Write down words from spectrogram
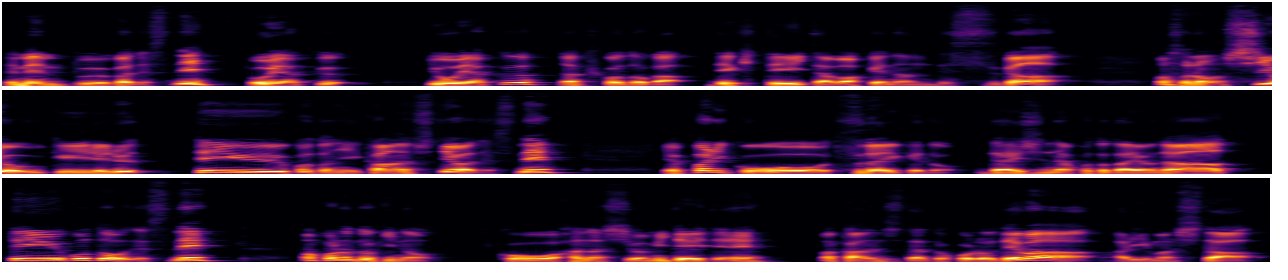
メンプーがですね、ようやくようやく泣くことができていたわけなんですが、まあ、その死を受け入れるっていうことに関してはですね、やっぱりこう、辛いけど大事なことだよなっていうことをですね、まあ、この時のこう話を見ていてね、まあ、感じたところではありました。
